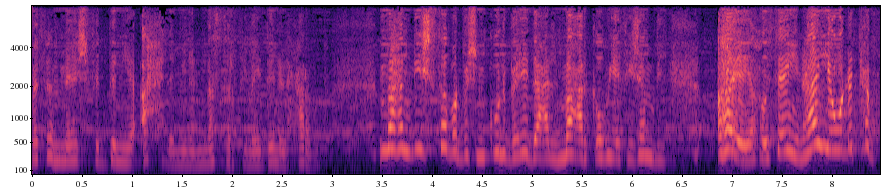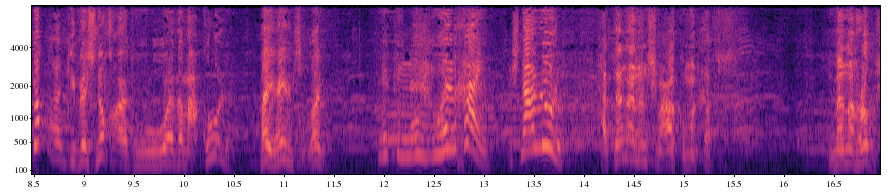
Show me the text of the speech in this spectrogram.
ما ثماش في الدنيا أحلى من النصر في ميدان الحرب. ما عنديش صبر باش نكون بعيدة على المعركة وهي في جنبي. هيا يا حسين هيا ولا تحب تقعد؟ كيفاش نقعد؟ وهذا معقول. هيا هيا نمشي هيا لكن وهالخاين إيش نعملوا له؟ حتى أنا نمشي معاكم ما نخافش. ما نهربش.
